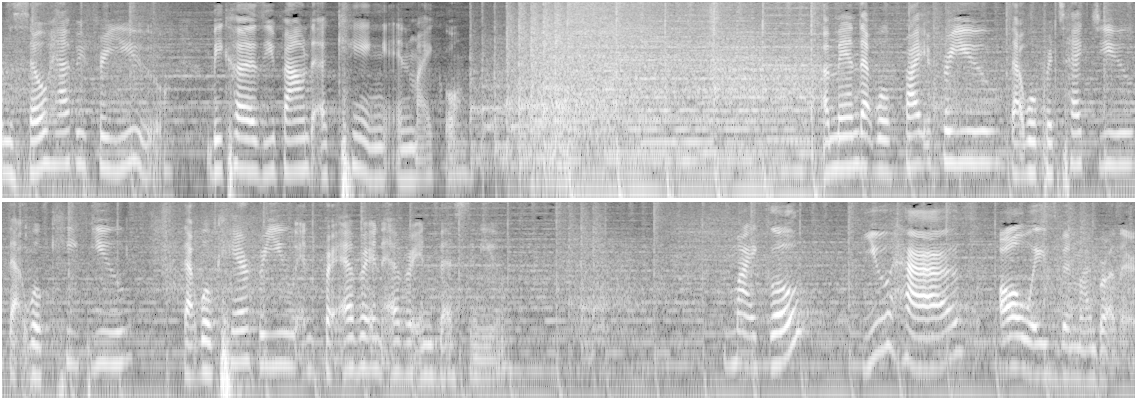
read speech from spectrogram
I'm so happy for you because you found a king in Michael. A man that will fight for you, that will protect you, that will keep you, that will care for you, and forever and ever invest in you. Michael, you have always been my brother.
